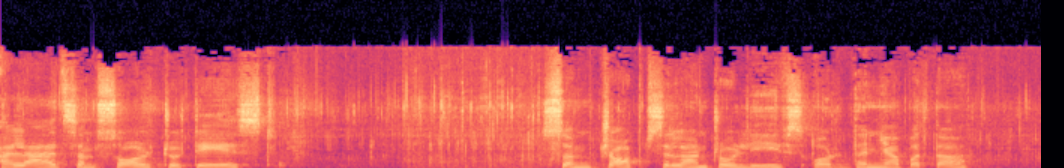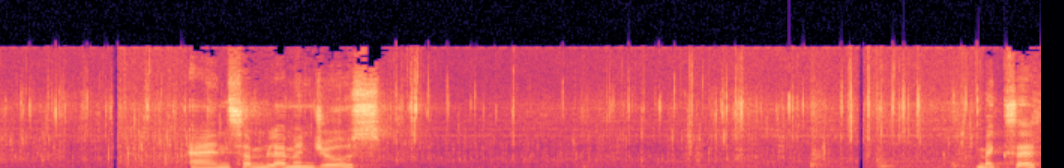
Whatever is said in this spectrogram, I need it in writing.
I'll add some salt to taste, some chopped cilantro leaves or dhania pata, and some lemon juice. Mix it.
